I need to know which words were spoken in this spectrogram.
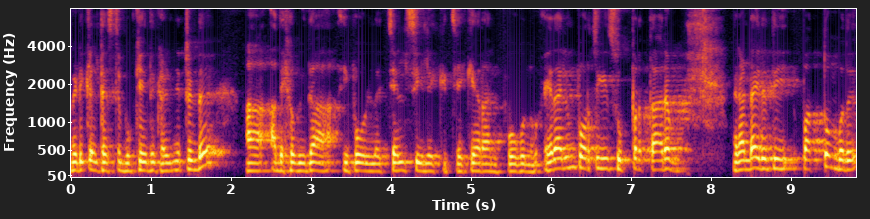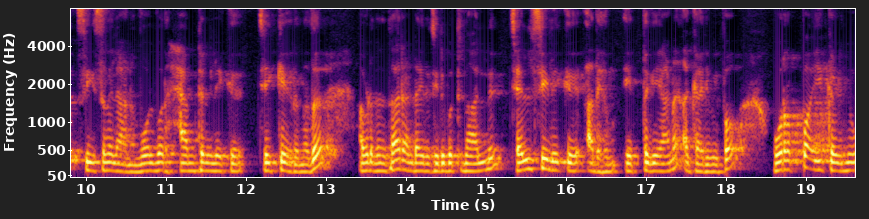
മെഡിക്കൽ ടെസ്റ്റ് ബുക്ക് ചെയ്ത് കഴിഞ്ഞിട്ടുണ്ട്. അദ്ദേഹം ഇതാ ഇപ്പോൾ ചെൽസിയിലേക്ക് ചേക്കേറാൻ പോകുന്നു. ഏതായാലും പോർച്ചുഗീസ് സൂപ്പർ താരം രണ്ടായിരത്തി പത്തൊമ്പത് സീസണിലാണ് വോൾവർ ഹാംപ്ടണിലേക്ക് ചേക്കേറുന്നത്. അവിടെ നിന്ന് രണ്ടായിരത്തി ഇരുപത്തിനാലിൽ ചെൽസിയിലേക്ക് അദ്ദേഹം എത്തുകയാണ്. അക്കാര്യം ഇപ്പോൾ ഉറപ്പായി കഴിഞ്ഞു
